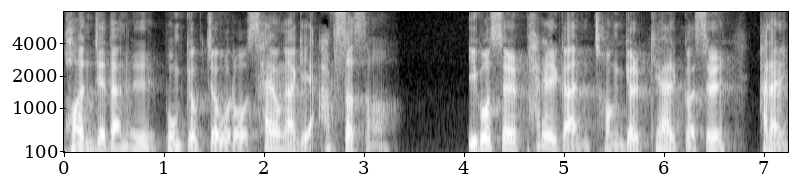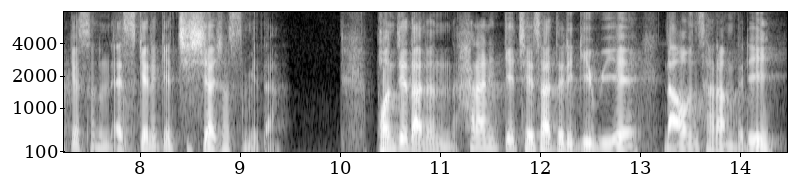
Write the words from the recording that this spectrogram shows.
번제단을 본격적으로 사용하기 앞서서 이곳을 8일간 정결케 할 것을 하나님께서는 에스겔에게 지시하셨습니다. 번제단은 하나님께 제사 드리기 위해 나온 사람들이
